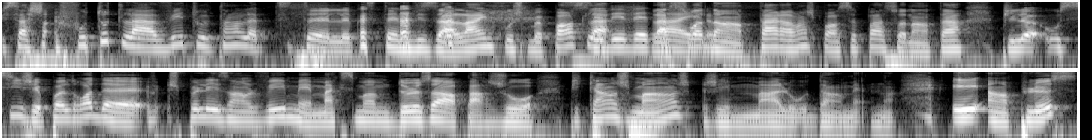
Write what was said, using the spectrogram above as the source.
cha- faut tout laver tout le temps, la petite, euh, le petit Invisalign. Faut que je me passe la, la soie là. dentaire. Avant, je passais pas à la soie dentaire. Puis là aussi, j'ai pas le droit de. Je peux les enlever, mais maximum deux heures par jour. Puis quand je mange, j'ai mal aux dents maintenant. Et en plus,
